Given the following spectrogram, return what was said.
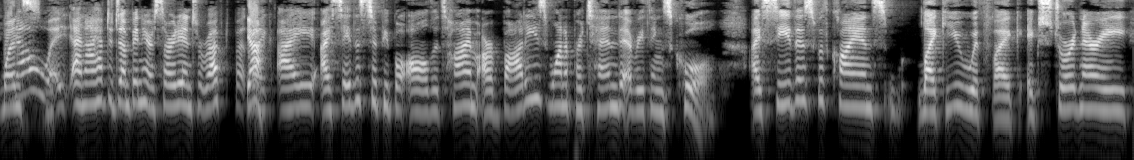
once No, and I have to jump in here. Sorry to interrupt, but yeah. like I, I say this to people all the time. Our bodies want to pretend everything's cool. I see this with clients like you with like extraordinary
